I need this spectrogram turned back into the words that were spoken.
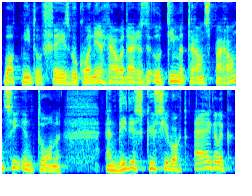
Wat niet op Facebook? Wanneer gaan we daar eens de ultieme transparantie in tonen? En die discussie wordt eigenlijk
